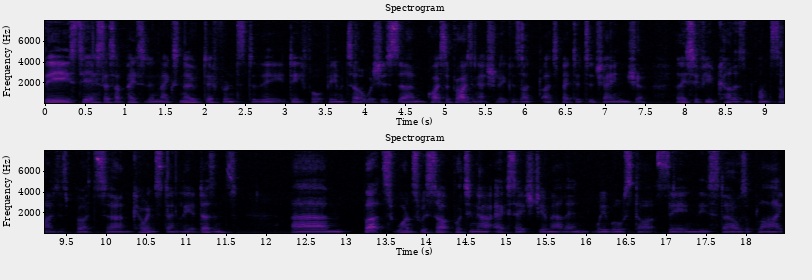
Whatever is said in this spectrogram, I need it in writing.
the CSS I've pasted in makes no difference to the default theme at all, which is um, quite surprising actually, because I, I expected to change uh, at least a few colours and font sizes, but um, coincidentally it doesn't. Um, but once we start putting our XHTML in, we will start seeing these styles apply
